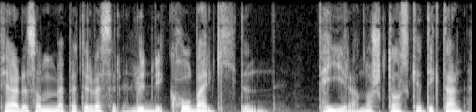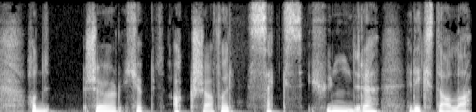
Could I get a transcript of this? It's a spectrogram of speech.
fjerde sammen med Petter Wessel, Ludvig Holberg, den feira norsk-danske dikteren, hadde sjøl kjøpt aksjer for 600 riksdaler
